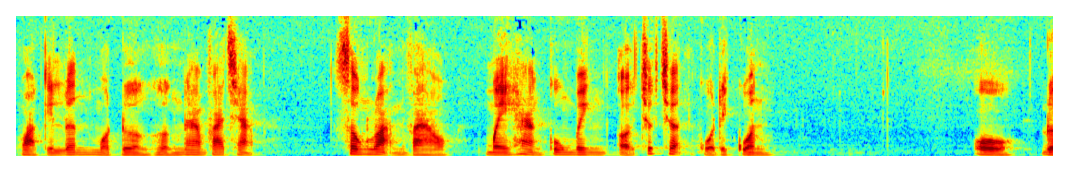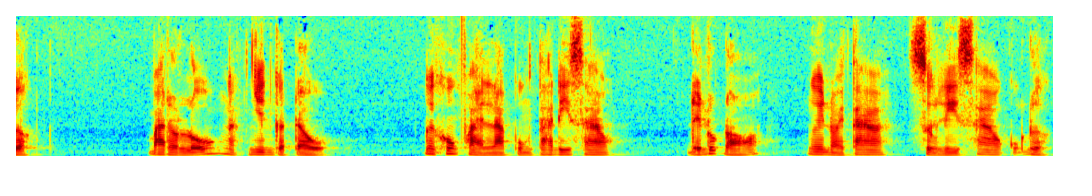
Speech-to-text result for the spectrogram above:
hỏa kỳ lân Một đường hướng Nam va chạm, Xông loạn vào mấy hàng cung binh Ở trước trận của địch quân. Ồ, được. Ba đầu lỗ ngạc nhiên gật đầu. Ngươi không phải là cùng ta đi sao? Đến lúc đó Ngươi nói ta xử lý sao cũng được.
